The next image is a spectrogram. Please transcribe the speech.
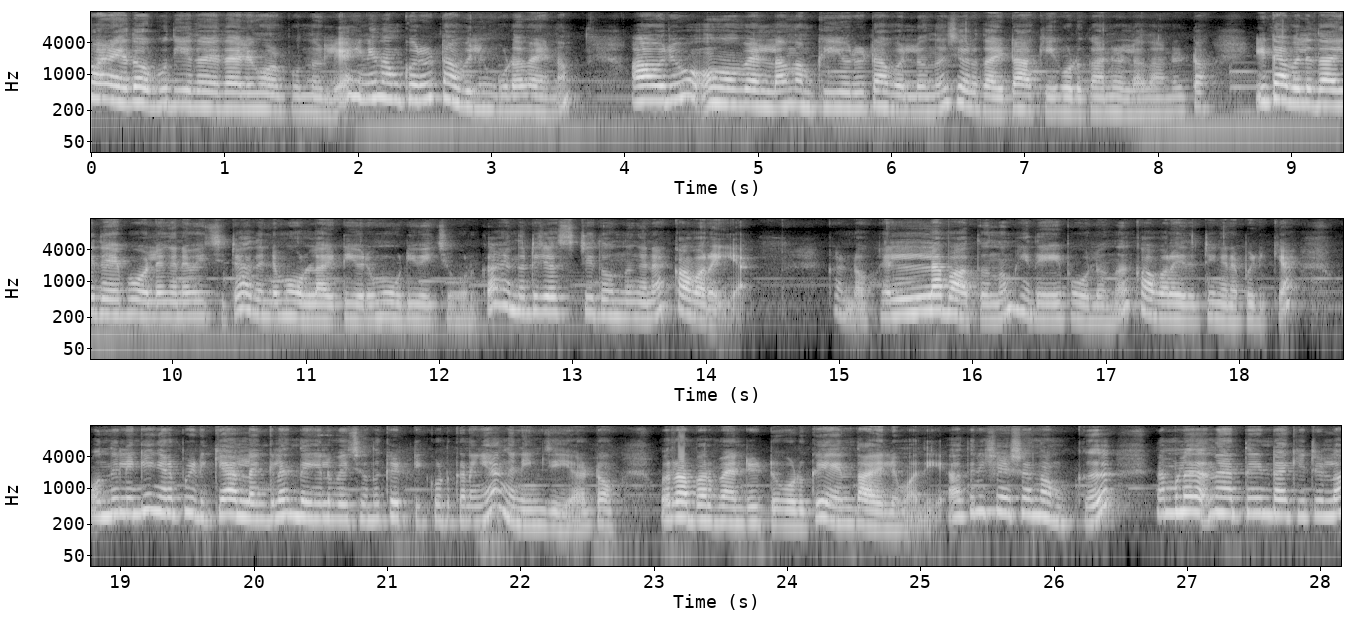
പഴയതോ പുതിയതോ ഏതായാലും കുഴപ്പമൊന്നുമില്ല. ഇനി നമുക്കൊരു ടവലും കൂടെ വേണം. ആ ഒരു വെള്ളം നമുക്ക് ഈ ഒരു ടവലിലൊന്ന് ചെറുതായിട്ട് ആക്കി കൊടുക്കാനുള്ളതാണ് കേട്ടോ. ഈ ടവൽ ഇതാ ഇതേപോലെ ഇങ്ങനെ വെച്ചിട്ട് അതിന്റെ മുകളിലായിട്ട് ഈ ഒരു മൂടി വെച്ച് കൊടുക്കുക. എന്നിട്ട് ജസ്റ്റ് ഇതൊന്നിങ്ങനെ കവർ ചെയ്യുക. കണ്ടോ? എല്ലാ ഭാഗത്തു നിന്നും ഇതേപോലെ ഒന്ന് കവർ ചെയ്തിട്ട് ഇങ്ങനെ പിടിക്കുക ഒന്നില്ലെങ്കിൽ ഇങ്ങനെ പിടിക്കുക അല്ലെങ്കിൽ എന്തെങ്കിലും വെച്ചൊന്ന് കെട്ടിക്കൊടുക്കണമെങ്കിൽ അങ്ങനെയും ചെയ്യാം കേട്ടോ. ഒരു റബ്ബർ ബാൻഡ് ഇട്ട് കൊടുക്കുക. എന്തായാലും മതി. അതിനുശേഷം നമുക്ക് നമ്മൾ നേരത്തെ ഉണ്ടാക്കിയിട്ടുള്ള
